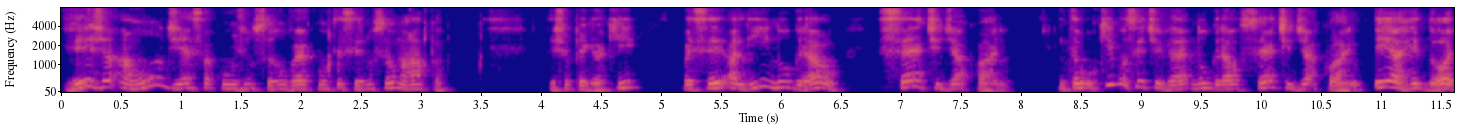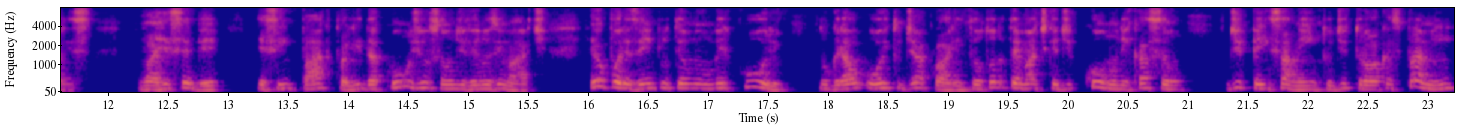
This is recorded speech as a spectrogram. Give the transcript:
Veja aonde essa conjunção vai acontecer no seu mapa. Deixa eu pegar aqui. Vai ser ali no grau 7 de Aquário. Então, o que você tiver no grau 7 de Aquário e arredores vai receber esse impacto ali da conjunção de Vênus e Marte. Eu, por exemplo, tenho meu Mercúrio no grau 8 de Aquário. Então, toda a temática de comunicação, de pensamento, de trocas, para mim,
